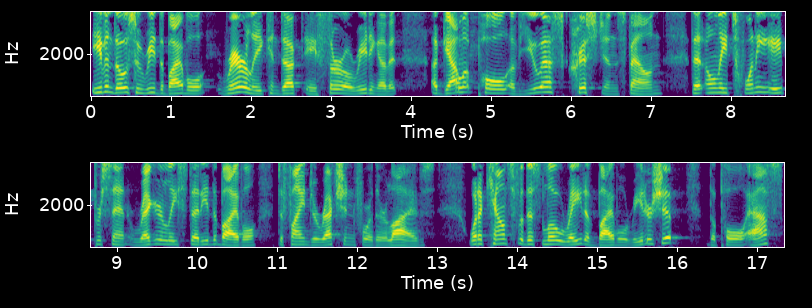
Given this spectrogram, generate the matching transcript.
Even those who read the Bible rarely conduct a thorough reading of it. A Gallup poll of U.S. Christians found that only 28% regularly study the Bible to find direction for their lives. What accounts for this low rate of Bible readership? The poll asks.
